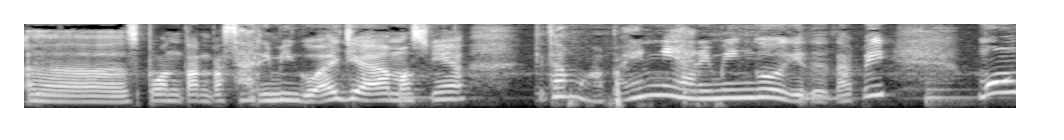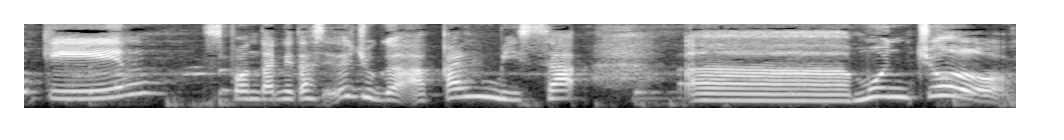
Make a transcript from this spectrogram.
uh, spontan pas hari Minggu aja. Maksudnya kita mau ngapain nih hari Minggu gitu. Tapi mungkin spontanitas itu juga akan bisa uh, muncul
